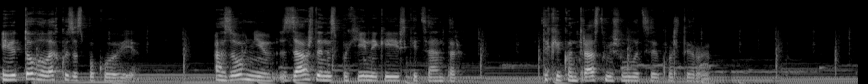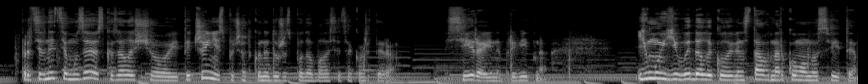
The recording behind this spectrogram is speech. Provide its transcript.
і від того легко заспокоює. А зовні завжди неспокійний київський центр. Такий контраст між вулицею і квартирою. Працівниця музею сказала, що і Тичині спочатку не дуже сподобалася ця квартира сіра і непривітна. Йому її видали, коли він став наркомом освіти.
